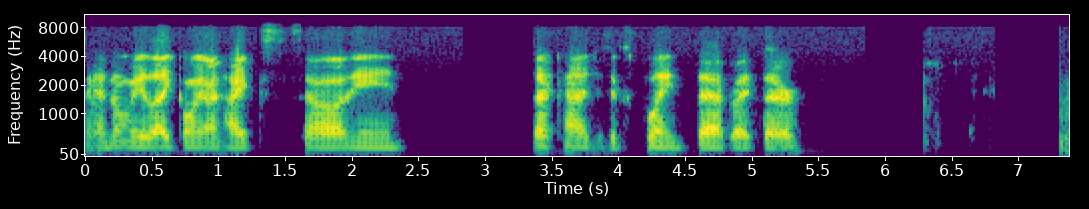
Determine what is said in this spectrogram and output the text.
and I don't really like going on hikes, so I mean, that kind of just explains that right there.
